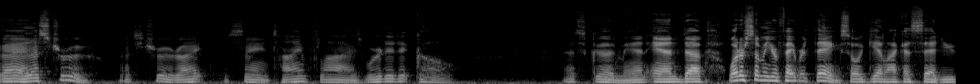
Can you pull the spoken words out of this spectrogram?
Yeah, that's true. That's true, right? The saying, "Time flies." Where did it go? That's good, man. And uh, what are some of your favorite things? So again, like I said, you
